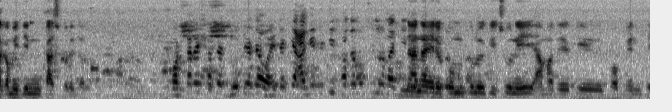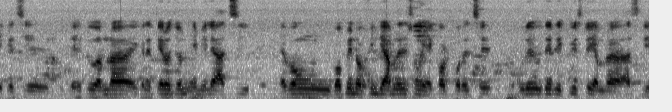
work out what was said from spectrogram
আগামী দিন কাজ করে যাব। সরকারের সাথে জোটে যাওয়া এটা কি আগে থেকেই সাজানো ছিল নাকি? না না এরকম কোনো কিছু নেই। আমাদেরকে গভর্নমেন্ট দেখেছে যেহেতু আমরা এখানে তেরো জন এমএলএ আছি এবং গভর্নমেন্ট অফ ইন্ডিয়া আমাদের সঙ্গে অ্যাকর্ড করেছে ওদের ওদের রিকোয়েস্টেই আমরা আজকে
